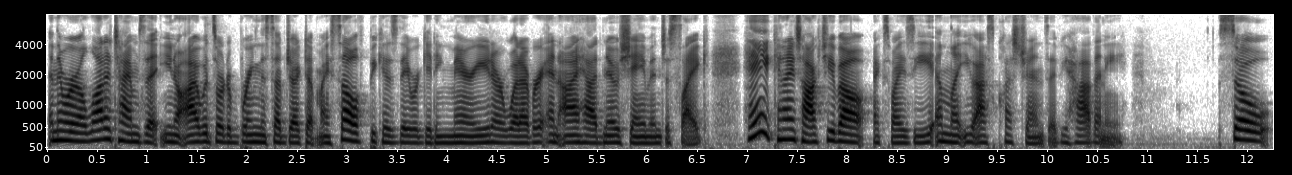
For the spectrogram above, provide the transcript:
and there were a lot of times that, you know, I would sort of bring the subject up myself because they were getting married or whatever and I had no shame in just like, "Hey, can I talk to you about XYZ and let you ask questions if you have any?" So,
